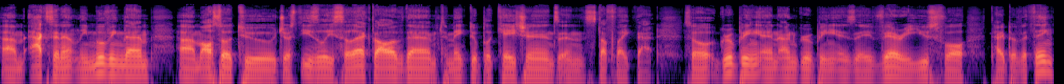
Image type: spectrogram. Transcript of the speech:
um, accidentally moving them. Um, also to just easily select all of them to make duplications and stuff like that. So grouping and ungrouping is a very useful type of a thing.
